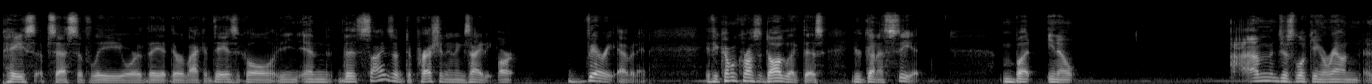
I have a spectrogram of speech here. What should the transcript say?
pace obsessively, or they they're lackadaisical, and the signs of depression and anxiety are very evident. If you come across a dog like this, you're gonna see it. But you know, I'm just looking around uh,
